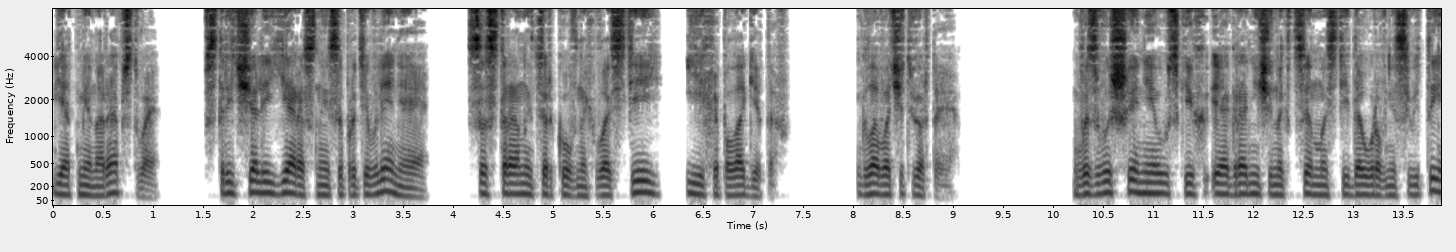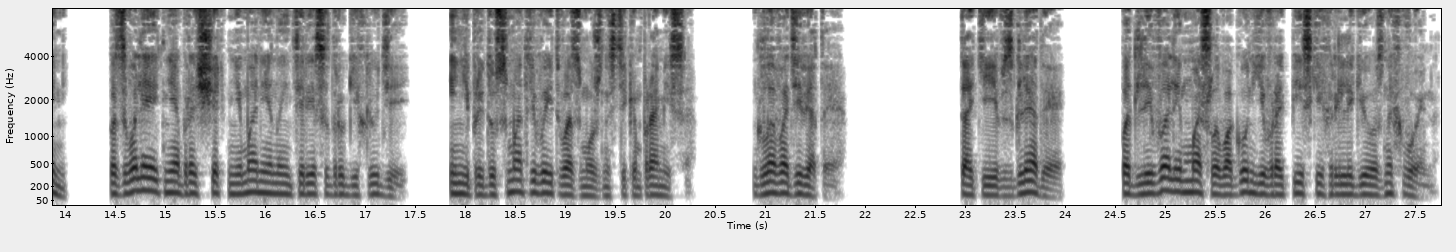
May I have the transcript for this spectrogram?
и отмена рабства встречали яростные сопротивления со стороны церковных властей и их апологетов. Глава 4. Возвышение узких и ограниченных ценностей до уровня святынь позволяет не обращать внимания на интересы других людей и не предусматривает возможности компромисса. Глава 9. Такие взгляды подливали масло в огонь европейских религиозных войн,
